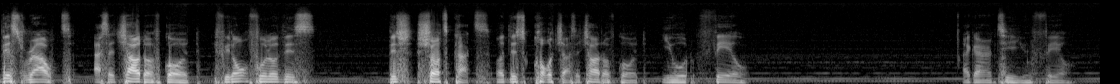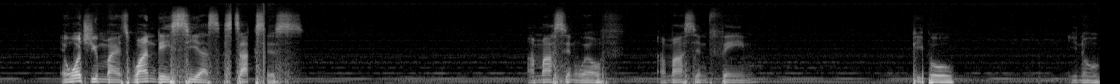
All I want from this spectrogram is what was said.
this route as a child of God, if you don't follow this this shortcut or this culture as a child of God, you would fail. I guarantee you fail. And what you might one day see as success, amassing wealth, amassing fame, people, you know,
